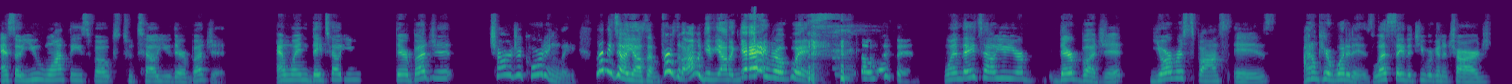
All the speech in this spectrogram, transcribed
And so you want these folks to tell you their budget. And when they tell you their budget, charge accordingly. Let me tell y'all something. First of all, I'm gonna give y'all the game real quick. so listen, when they tell you your their budget, your response is, I don't care what it is. Let's say that you were gonna charge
